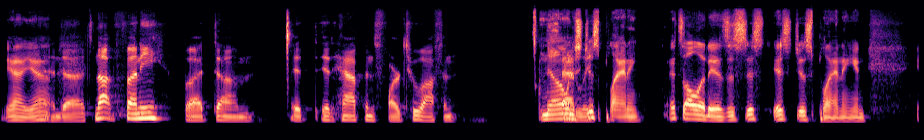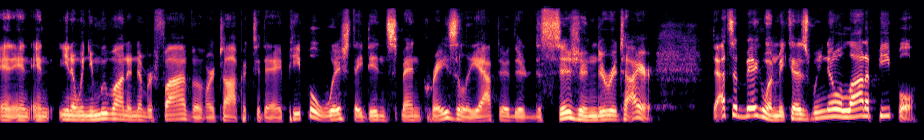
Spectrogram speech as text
Yeah. Yeah. And uh, it's not funny, but um, it, it happens far too often. No, sadly. it's just planning. That's all it is. It's just it's just planning. And and and and you know, when you move on to number five of our topic today, people wish they didn't spend crazily after their decision to retire. That's a big one because we know a lot of people,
